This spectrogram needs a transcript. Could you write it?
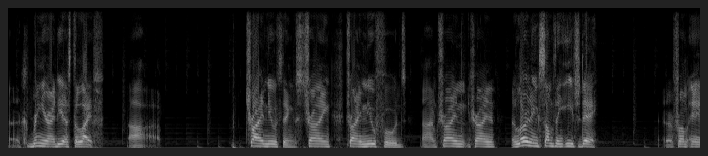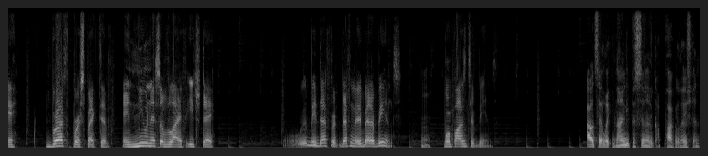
uh, bring your ideas to life, uh, trying new things, trying trying new foods, um, trying trying learning something each day uh, from a birth perspective, a newness of life each day. We'd be def- definitely better beings, Hmm. more positive beings. I would say like ninety percent of the population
